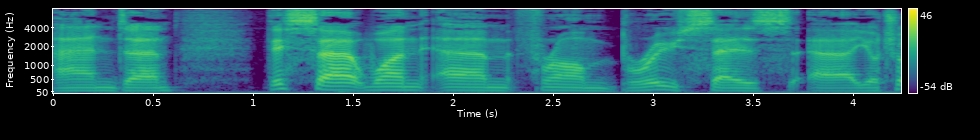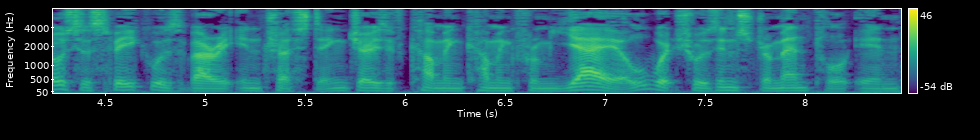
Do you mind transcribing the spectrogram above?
And. Um, this uh, one um, from Bruce says uh, your choice of speaker was very interesting. Joseph Cumming coming from Yale, which was instrumental in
